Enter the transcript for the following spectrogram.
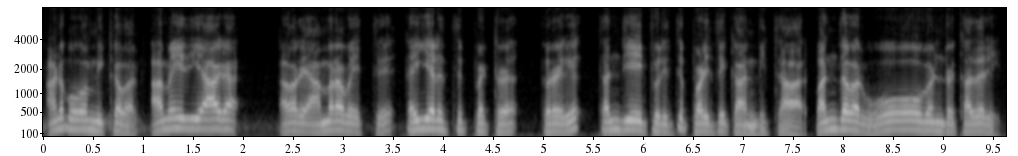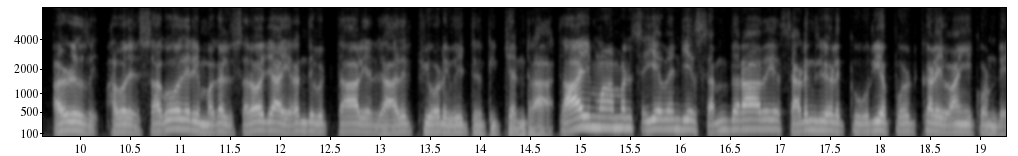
அனுபவம் மிக்கவர். அமைதியாக அவரை அமர வைத்து கையெழுத்து பெற்ற பிறகு தந்தியை பிரித்து படித்து காண்பித்தார். வந்தவர் ஓவென்று கதறி அழுது அவரின் சகோதரி மகள் சரோஜா இறந்து விட்டாள் என்ற அதிர்ச்சியோடு வீட்டிற்கு சென்றார். தாய் மாமன் செய்ய வேண்டிய சம்பிரதாய சடங்குகளுக்கு உரிய பொருட்களை வாங்கி கொண்டு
